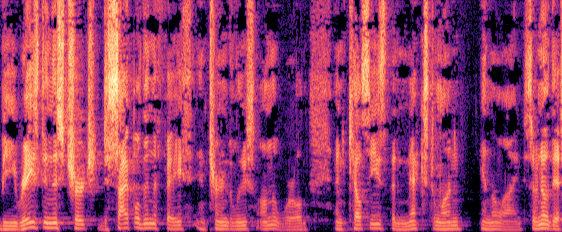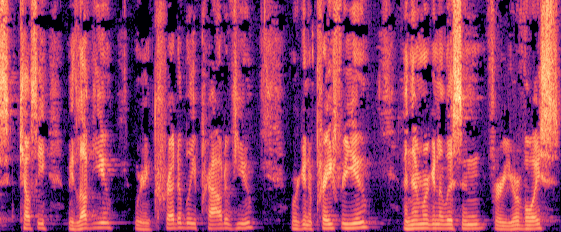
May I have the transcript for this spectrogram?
be raised in this church, discipled in the faith, and turned loose on the world. And Kelsey's the next one in the line. So know this, Kelsey, we love you. We're incredibly proud of you. We're going to pray for you, and then we're going to listen for your voice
